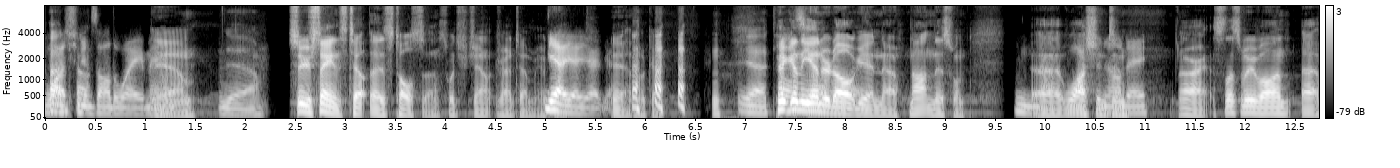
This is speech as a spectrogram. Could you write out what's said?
Washington's all the way, man. Yeah. Yeah. So you're saying it's, tel- uh, it's Tulsa? That's what you're trying, trying to tell me? okay. Yeah, yeah, yeah, yeah. Yeah. Okay. Yeah. Picking the Tulsa all underdog way. again. No, not in this one. No, Uh, all Washington. day. All right, so let's move on. Uh,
